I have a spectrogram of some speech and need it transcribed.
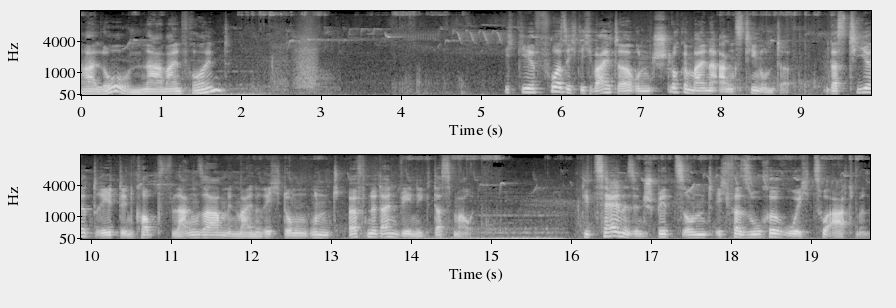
Hallo, na mein Freund? Ich gehe vorsichtig weiter und schlucke meine Angst hinunter. Das Tier dreht den Kopf langsam in meine Richtung und öffnet ein wenig das Maul. Die Zähne sind spitz und ich versuche ruhig zu atmen.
